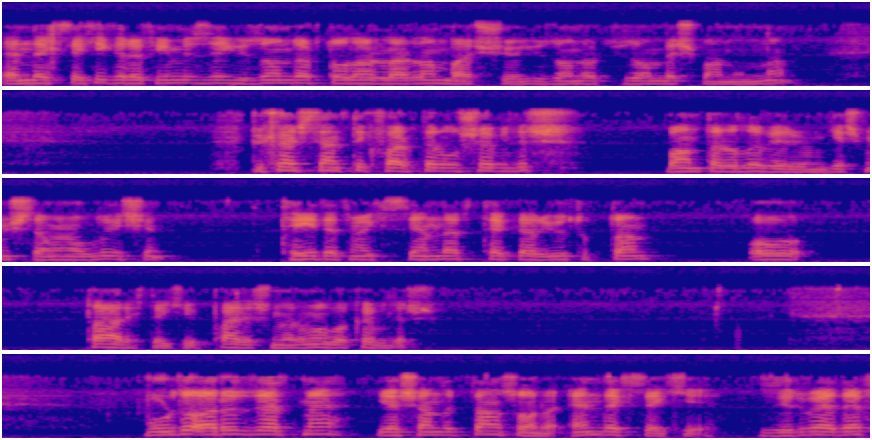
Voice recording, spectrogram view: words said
endeksteki grafiğimiz de 114 dolarlardan başlıyor. 114-115 bandından. Birkaç centlik farklar oluşabilir. Bant aralığı veriyorum geçmiş zaman olduğu için. Teyit etmek isteyenler tekrar YouTube'dan o tarihteki paylaşımlarıma bakabilir. Burada ara düzeltme yaşandıktan sonra endeksteki zirve hedef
